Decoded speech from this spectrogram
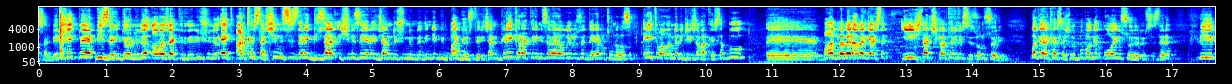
Supercell verecek ve bizlerin gönlünü alacaktır diye düşünüyorum. Evet arkadaşlar şimdi sizlere güzel işinize yarayacağını düşündüğüm dediğim gibi bir bug göstereceğim. Grey karakterimizi hemen alıyoruz ve dene butonuna basıp eğitim alanına bir gireceğim arkadaşlar. Bu eee bug'la beraber gerçekten iyi işler çıkartabilirsiniz onu söyleyeyim. Bakın arkadaşlar şimdi bu bug'ın olayını söylüyorum sizlere. 1,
